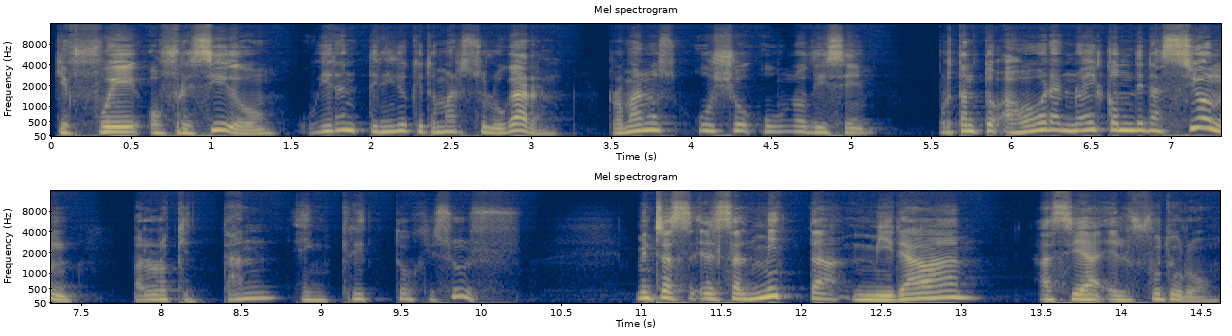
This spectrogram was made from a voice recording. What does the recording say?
que fue ofrecido, hubieran tenido que tomar su lugar Romanos 8.1 dice, por tanto, ahora no hay condenación para los que están en Cristo Jesús. Mientras el salmista miraba hacia el futuro,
